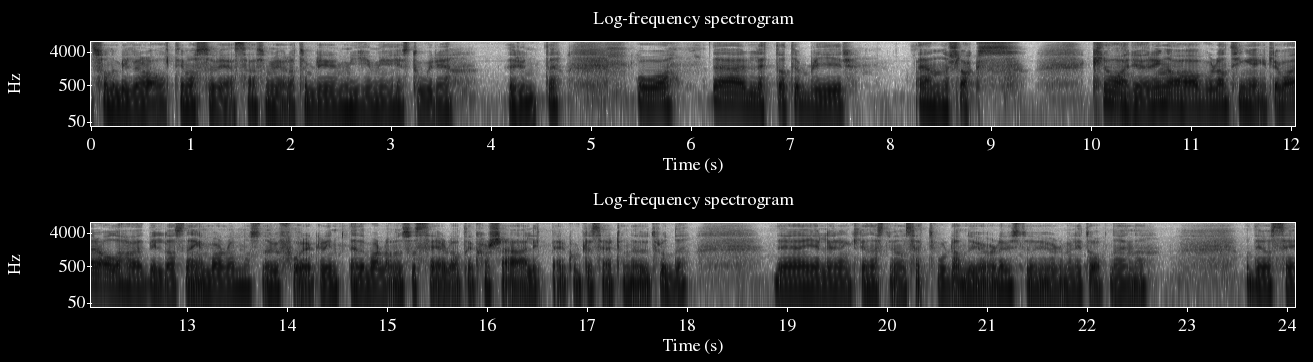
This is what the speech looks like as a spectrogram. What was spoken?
Sånne bilder har alltid masse ved seg som gjør at det blir mye, mye historie rundt det. Og det er lett at det blir en slags klargjøring av hvordan ting egentlig var. Alle har et bilde av sin egen barndom, og så når du får et glimt ned i barndommen, så ser du at det kanskje er litt mer komplisert enn det du trodde. Det gjelder egentlig nesten uansett hvordan du gjør det, hvis du gjør det med litt åpne øyne. Og det å se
